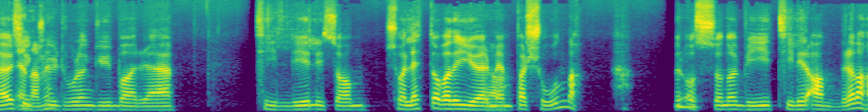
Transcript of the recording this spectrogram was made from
Det er jo så kult hvordan Gud bare tilgir liksom så lett, og hva det gjør Ja. med en person. da. Men Mm. også når vi tilgir andre, da.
